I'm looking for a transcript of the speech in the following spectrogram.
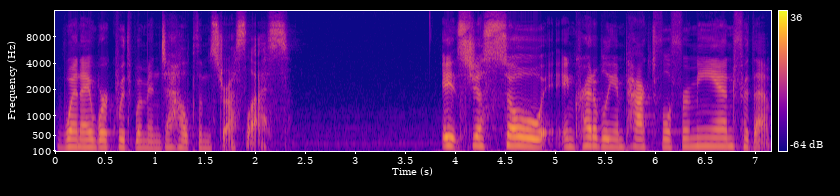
when I work with women to help them stress less. It's just so incredibly impactful for me and for them.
